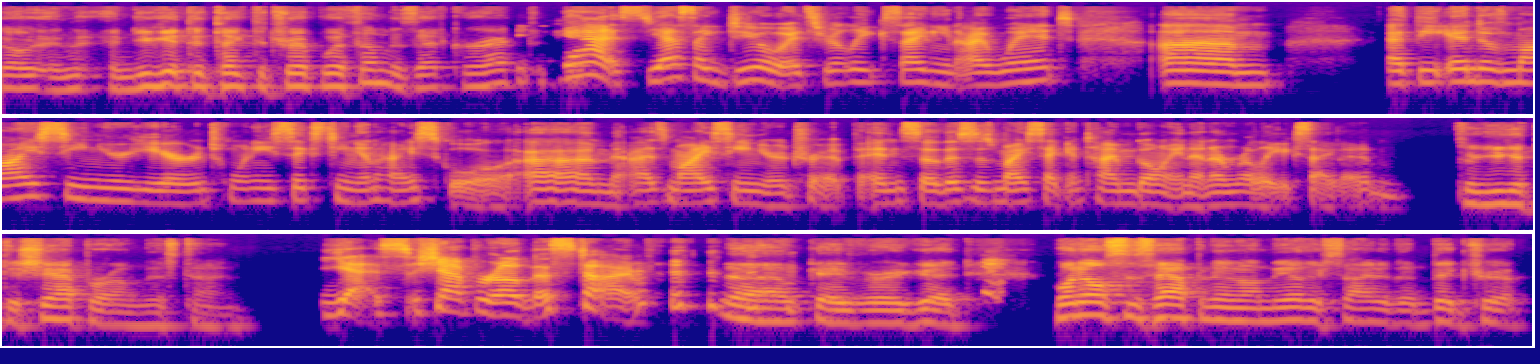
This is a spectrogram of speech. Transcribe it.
So, and, and you get to take the trip with them, is that correct? Yes, yes, I do. It's really exciting. I went um at the end of my senior year in 2016 in high school um, as my senior trip. And so this is my second time going, and I'm really excited. So you get to chaperone this time. Yes, chaperone this time. uh, okay, very good. What else is happening on the other side of the big trip?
